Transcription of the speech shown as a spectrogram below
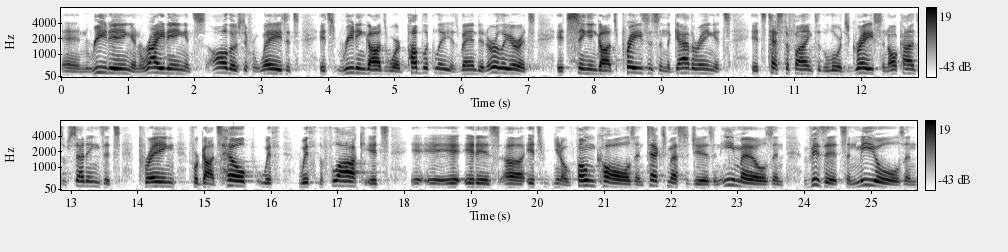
and reading and writing. It's all those different ways. It's it's reading God's word publicly, as Van did earlier. It's it's singing God's praises in the gathering. It's it's testifying to the Lord's grace in all kinds of settings. It's praying for God's help with with the flock. It's it, it is uh, it's you know phone calls and text messages and emails and visits and meals and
